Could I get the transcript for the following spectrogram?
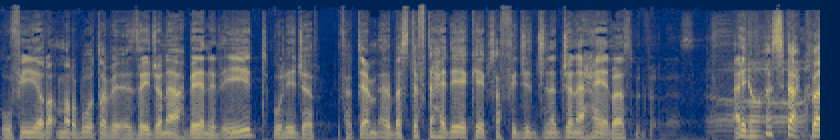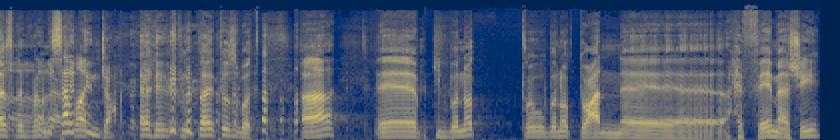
وفي ب- زي جناح بين الإيد والإجر. فبتعمل بس تفتح إيديك هيك صفي جناحين. بس أيوه بس بس بس هاي بتنجح. تزبط. آه آه، بنط وبنطوا عن آه، حفة ماشي.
